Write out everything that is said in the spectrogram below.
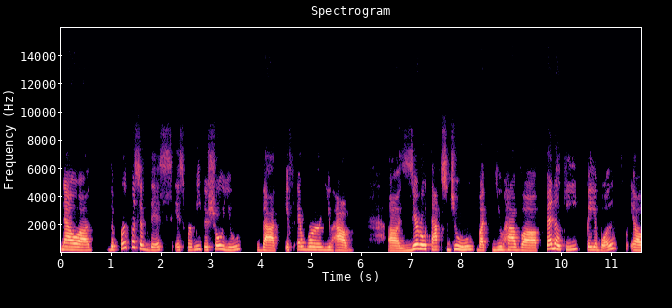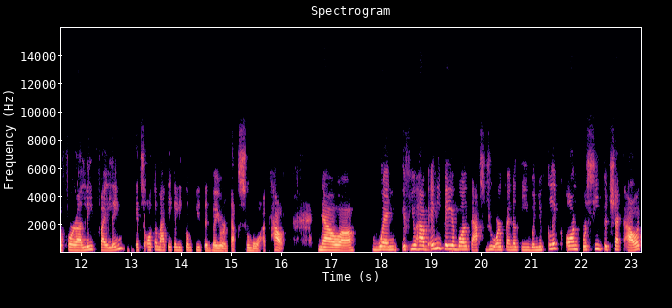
Now, uh, the purpose of this is for me to show you that if ever you have uh, zero tax due, but you have a penalty payable uh, for a late filing, it's automatically computed by your Taxumo account. Now, uh, when if you have any payable tax due or penalty, when you click on proceed to check out,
